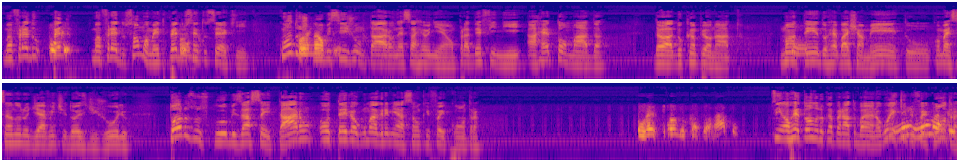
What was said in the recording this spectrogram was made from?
Manfredo, Pedro, Manfredo, só um momento, Pedro Santo C aqui. Quando os clubes se juntaram nessa reunião para definir a retomada do, do campeonato, mantendo o rebaixamento, começando no dia 22 de julho, todos os clubes aceitaram ou teve alguma agremiação que foi contra? O retorno do campeonato? Sim, ao retorno do Campeonato Baiano. Alguma equipe foi contra?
